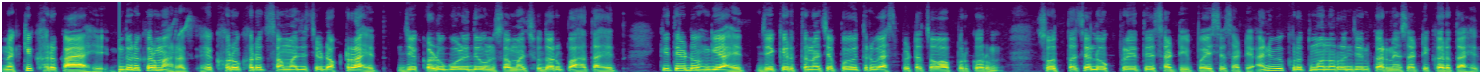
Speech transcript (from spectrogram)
नक्की खरं काय आहे? इंदुरीकर महाराज हे खरोखरच समाजाचे डॉक्टर आहेत जे कडूगोळी देऊन समाज सुधारू पाहत आहेत की ते ढोंगी आहेत जे कीर्तनाच्या पवित्र व्यासपीठाचा वापर करून स्वतःच्या लोकप्रियतेसाठी पैशासाठी आणि विकृत मनोरंजन करण्यासाठी करत आहेत?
